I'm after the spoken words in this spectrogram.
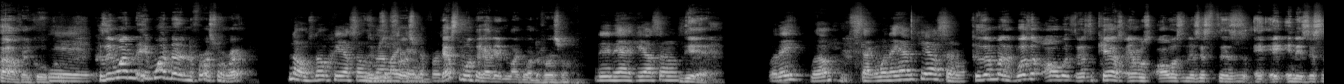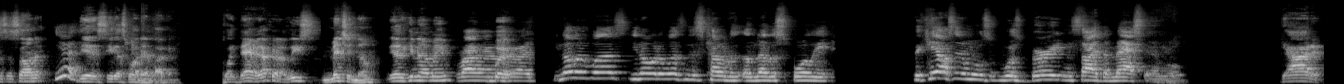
Oh, okay, cool. cool. Yeah. Because it wasn't. It wasn't in the first one, right? No, it's no chaos It Emeralds. was Not the like that in the one. first. That's the one thing I didn't like about the first one. They didn't have chaos. Yeah, Well, they well, the second one they have chaos Emeralds. because I'm wasn't always. There's a chaos Emerald was always in existence in, in existence in Sonic. Yeah. Yeah, see, that's why I didn't like it. Like, damn, y'all could at least mention them. Yeah, you know what I mean? Right, right, But- right, right. You know what it was? You know what it was? And this is kind of another spoiler. The Chaos Emeralds was buried inside the Master Emerald. Got it.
